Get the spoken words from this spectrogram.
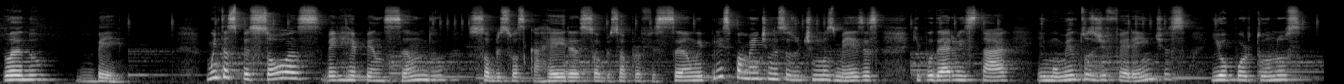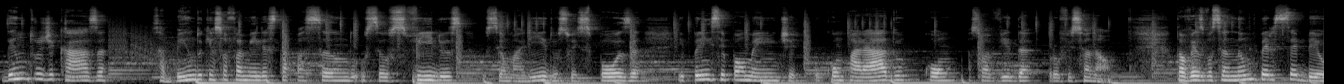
Plano B. Muitas pessoas vêm repensando sobre suas carreiras, sobre sua profissão e principalmente nesses últimos meses que puderam estar em momentos diferentes e oportunos dentro de casa, sabendo que a sua família está passando, os seus filhos, o seu marido, a sua esposa e principalmente o comparado com a sua vida profissional. Talvez você não percebeu,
